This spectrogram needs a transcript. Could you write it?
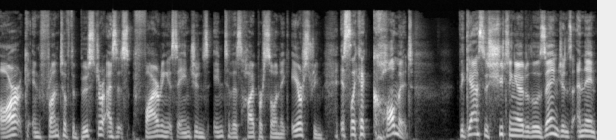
arc in front of the booster as it's firing its engines into this hypersonic airstream. It's like a comet the gas is shooting out of those engines and then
